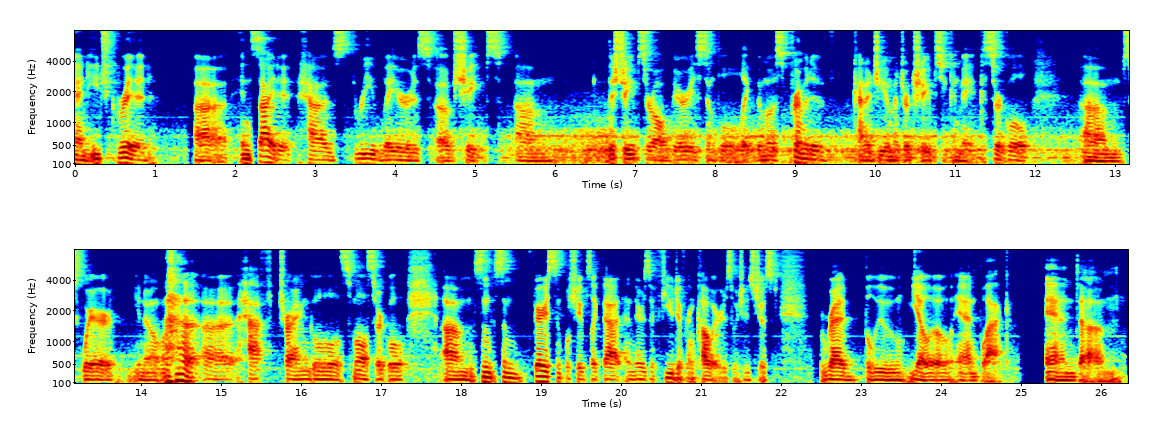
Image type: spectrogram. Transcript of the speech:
and each grid uh, inside it has three layers of shapes. Um, the shapes are all very simple, like the most primitive kind of geometric shapes you can make circle, um, square, you know, uh, half triangle, small circle, um, some, some very simple shapes like that. And there's a few different colors, which is just red, blue, yellow, and black. And um,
